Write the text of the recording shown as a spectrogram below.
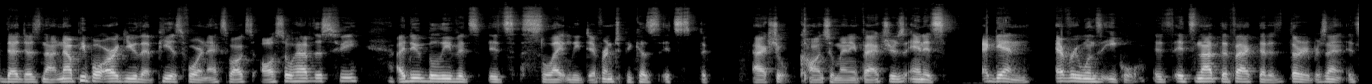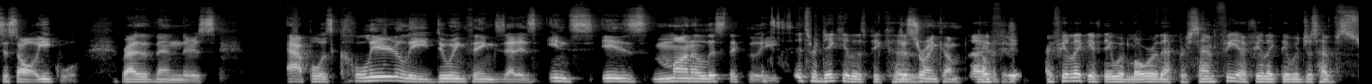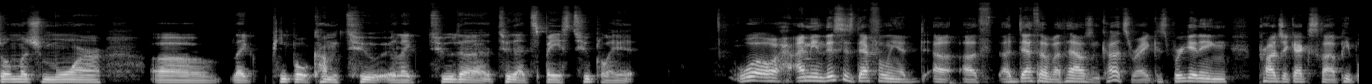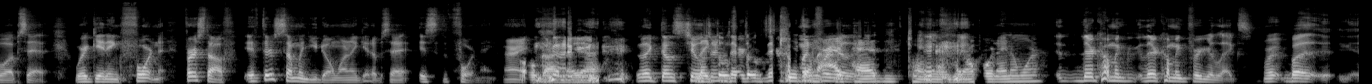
that does not. Now, people argue that PS4 and Xbox also have this fee. I do believe it's it's slightly different because it's the actual console manufacturers, and it's again everyone's equal. It's it's not the fact that it's thirty percent. It's just all equal, rather than there's Apple is clearly doing things that is in, is monolithically. It's, it's ridiculous because destroying com- competition. Feel, I feel, like if they would lower that percent fee, I feel like they would just have so much more, uh, like people come to like to the to that space to play it. Well, I mean, this is definitely a, a, a death of a thousand cuts, right? Because we're getting Project X Cloud people upset. We're getting Fortnite. First off, if there's someone you don't want to get upset, it's the Fortnite. All right, oh, God, yeah. like those children, like those, they're, those they're kids on the iPad your, can't even get on Fortnite no more. They're coming. They're coming for your legs, right? But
